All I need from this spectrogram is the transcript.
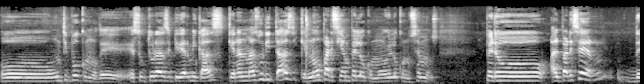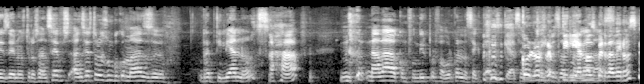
o un tipo como de estructuras epidérmicas que eran más duritas y que no parecían pelo como hoy lo conocemos. Pero al parecer, desde nuestros ancest- ancestros un poco más eh, reptilianos, Ajá. No- nada a confundir por favor con las sectas que hacen Con los reptilianos verdaderos.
